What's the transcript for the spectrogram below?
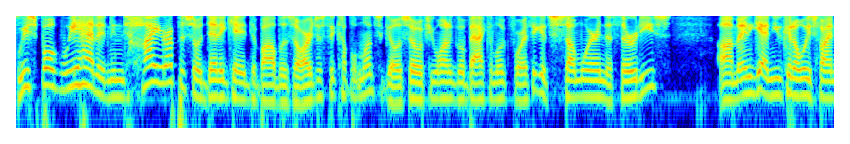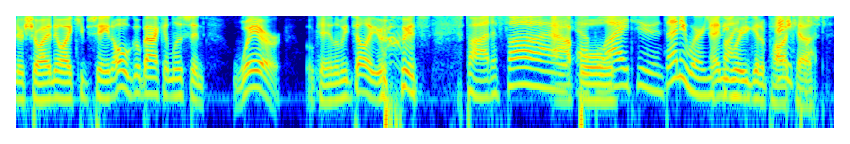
We spoke. We had an entire episode dedicated to Bob Lazar just a couple months ago. So if you want to go back and look for, it, I think it's somewhere in the 30s. Um, and again, you can always find our show. I know I keep saying, "Oh, go back and listen." Where? Okay, let me tell you. it's Spotify, Apple, iTunes, anywhere you anywhere you get a podcast,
